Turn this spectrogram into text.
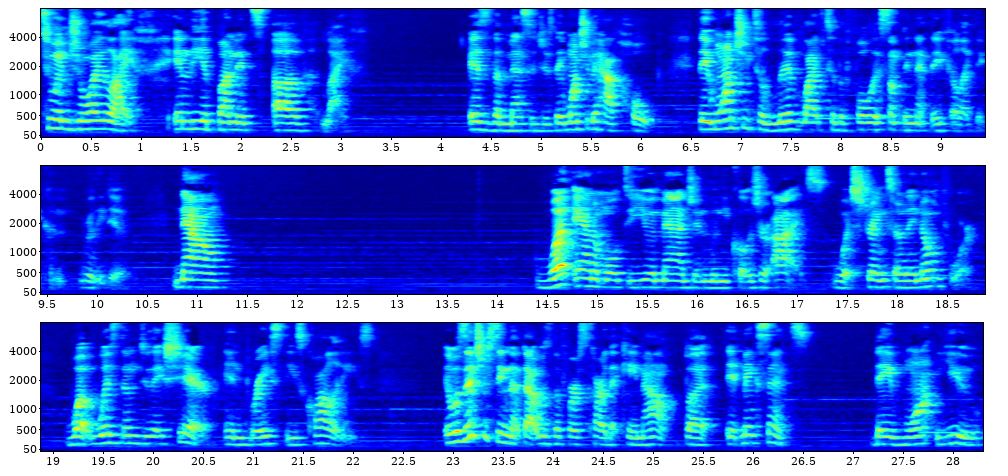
to enjoy life in the abundance of life, is the messages. They want you to have hope. They want you to live life to the fullest, something that they feel like they couldn't really do. Now, what animal do you imagine when you close your eyes? What strengths are they known for? What wisdom do they share? Embrace these qualities. It was interesting that that was the first card that came out, but it makes sense. They want you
